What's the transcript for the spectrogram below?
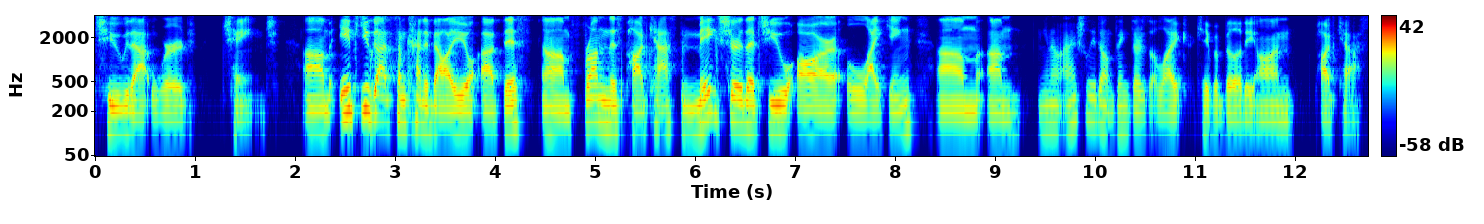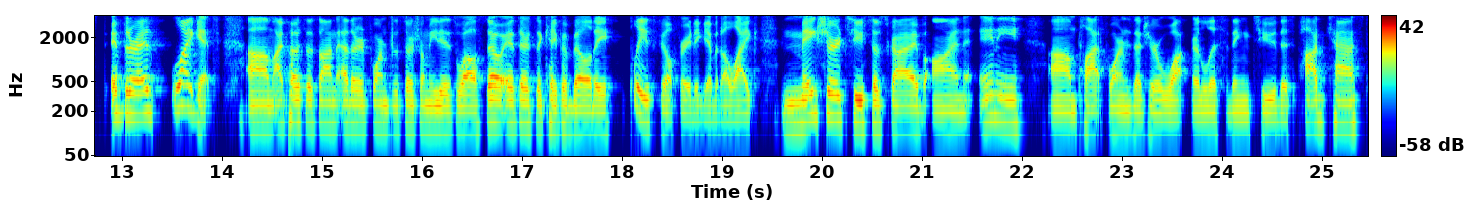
to that word change. Um, if you got some kind of value at this um, from this podcast, make sure that you are liking. Um, um you know, I actually don't think there's a like capability on podcast. If there is, like it. Um, I post this on other forms of social media as well. So if there's a capability, please feel free to give it a like. Make sure to subscribe on any um, platforms that you're wa- listening to this podcast.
